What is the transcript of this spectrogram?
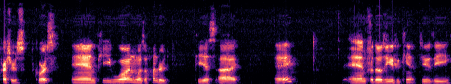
pressures, of course. And P1 was 100 psi A. And for those of you who can't do the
